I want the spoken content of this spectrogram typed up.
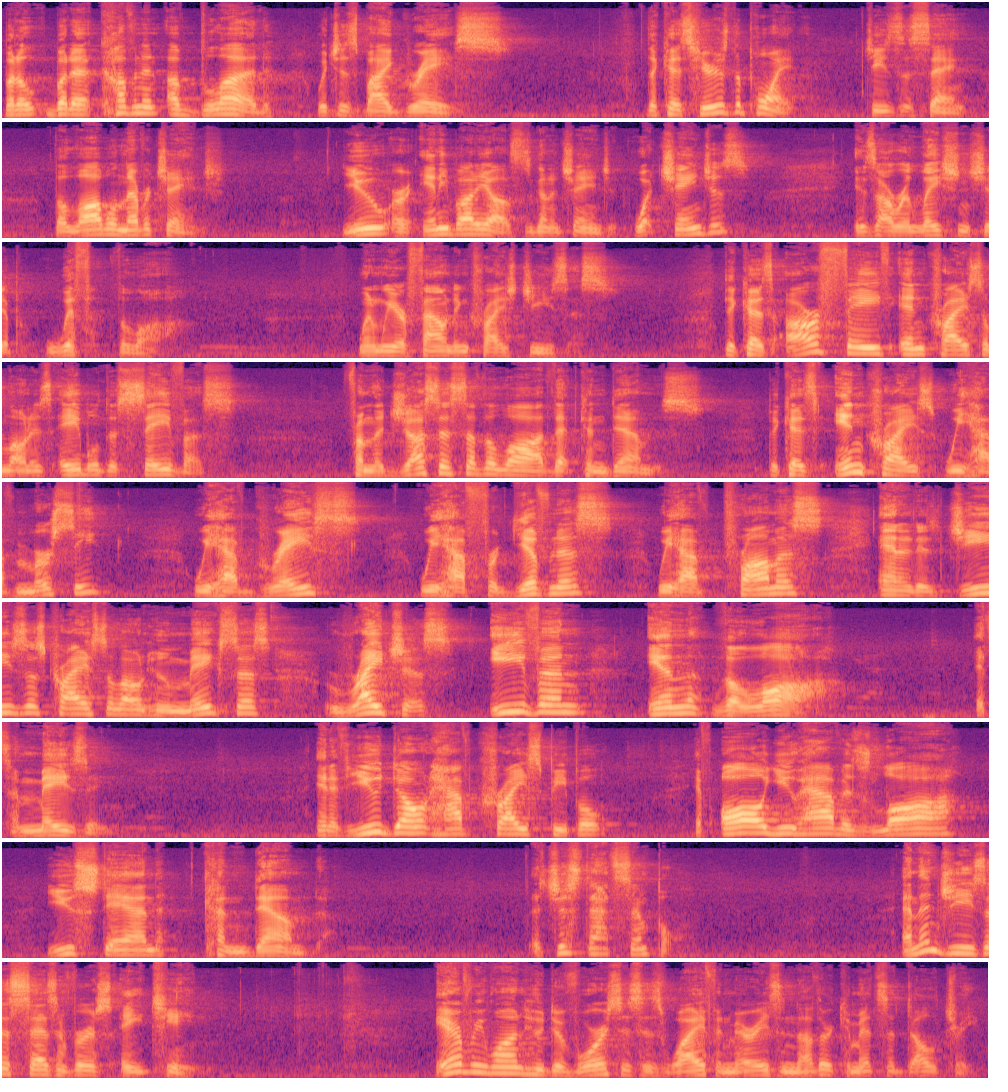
but a, but a covenant of blood, which is by grace. Because here's the point Jesus is saying the law will never change. You or anybody else is going to change it. What changes is our relationship with the law when we are found in Christ Jesus. Because our faith in Christ alone is able to save us from the justice of the law that condemns. Because in Christ we have mercy, we have grace, we have forgiveness, we have promise, and it is Jesus Christ alone who makes us righteous even in the law. It's amazing. And if you don't have Christ, people, if all you have is law, you stand condemned. It's just that simple. And then Jesus says in verse 18, Everyone who divorces his wife and marries another commits adultery.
